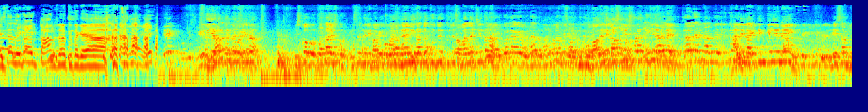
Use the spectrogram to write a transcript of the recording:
ऐसा लेगा एक टांग। तू तो गया। करना चाहिए ना इसको पता है इसको। इसने तेरी भाभी को मारा। मैं नहीं था तो तुझे तुझे संभालना चाहिए था ना? मैंने किस लिए छोड़ा तुझे यहाँ पे? खाली लाइटिंग के लिए नहीं। ये सब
